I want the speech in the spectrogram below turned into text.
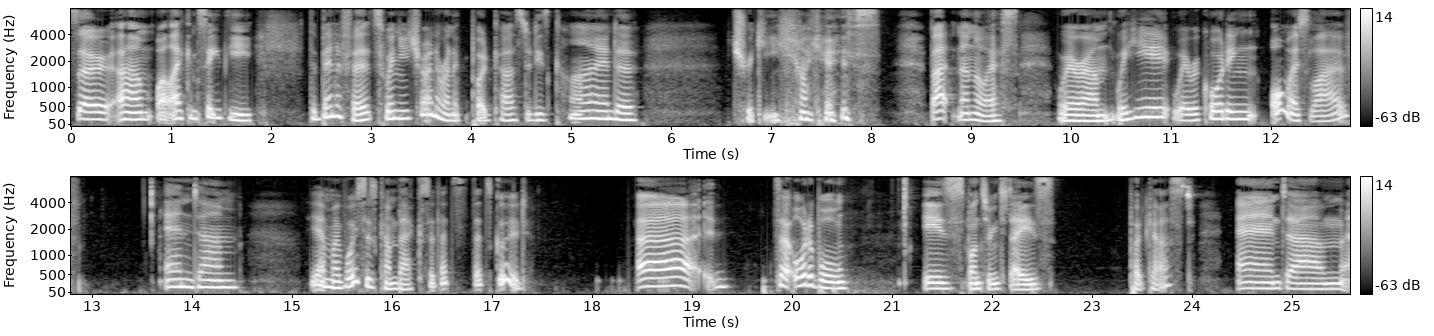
So um, while i can see the the benefits when you're trying to run a podcast it is kind of tricky i guess. But nonetheless we're um we're here we're recording almost live. And um yeah, my voice has come back, so that's that's good. Uh, so Audible is sponsoring today's podcast, and um,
